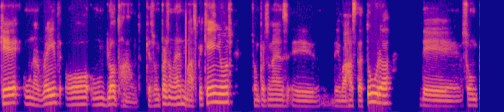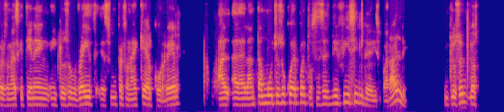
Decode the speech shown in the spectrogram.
que una Raid o un Bloodhound, que son personajes más pequeños, son personajes eh, de baja estatura, de, son personajes que tienen, incluso Wraith es un personaje que al correr al, adelanta mucho su cuerpo, entonces es difícil de dispararle. Incluso los,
